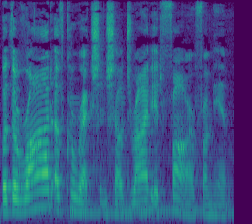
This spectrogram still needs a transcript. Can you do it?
but the rod of correction shall drive it far from him.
